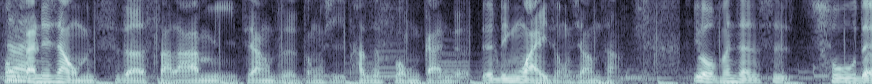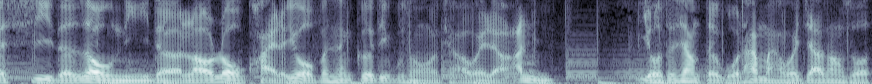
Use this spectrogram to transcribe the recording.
风干就像我们吃的萨拉米这样子的东西，它是风干的，就另外一种香肠。又有分成是粗的、细的、肉泥的，然后肉块的，又有分成各地不同的调味料啊。你有的像德国，他们还会加上说，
